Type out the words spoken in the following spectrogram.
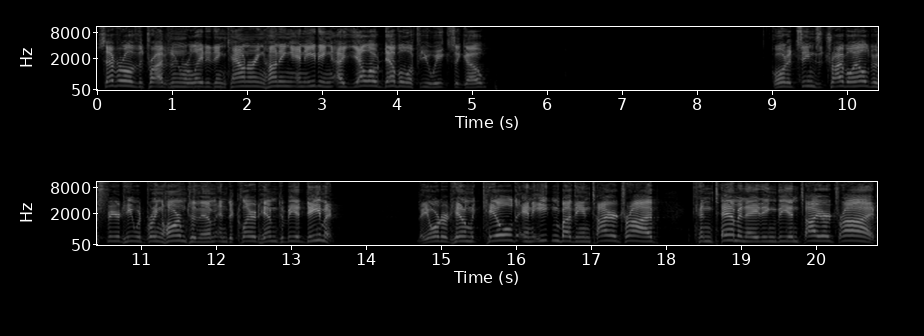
Several of the tribesmen related encountering, hunting, and eating a yellow devil a few weeks ago. Quote, it seems the tribal elders feared he would bring harm to them and declared him to be a demon. They ordered him killed and eaten by the entire tribe, contaminating the entire tribe.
